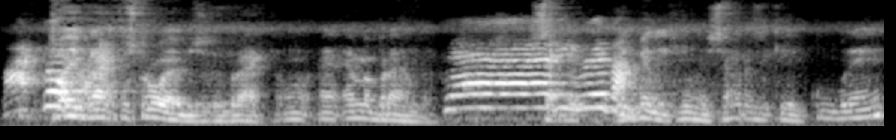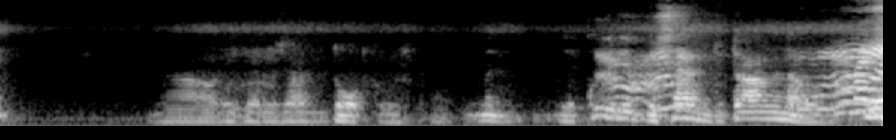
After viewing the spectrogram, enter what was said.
Ook Twee vrachten strooi hebben ze gebruikt. En, en mijn branden. Ik ben ik ging naar Sarah eens een keer een koe brengen. Nou, ik heb hem zo. Met de koeien liep de Sarah te tranen en ogen. Everybody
